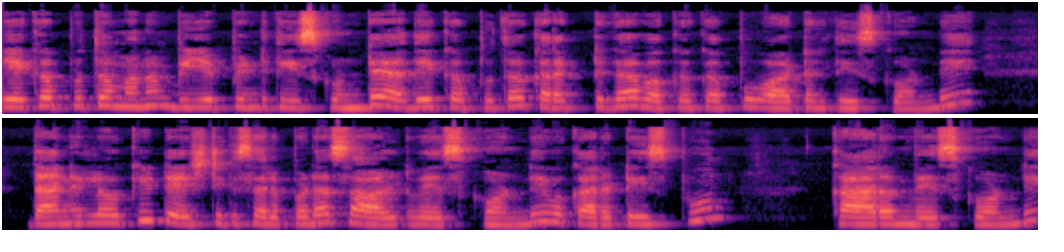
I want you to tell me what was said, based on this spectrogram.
ఏ కప్పుతో మనం బియ్య పిండి తీసుకుంటే అదే కప్పుతో కరెక్ట్గా ఒక కప్పు వాటర్ తీసుకోండి. దానిలోకి టేస్ట్కి సరిపడా సాల్ట్ వేసుకోండి. ఒక అర టీ స్పూన్ కారం వేసుకోండి.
